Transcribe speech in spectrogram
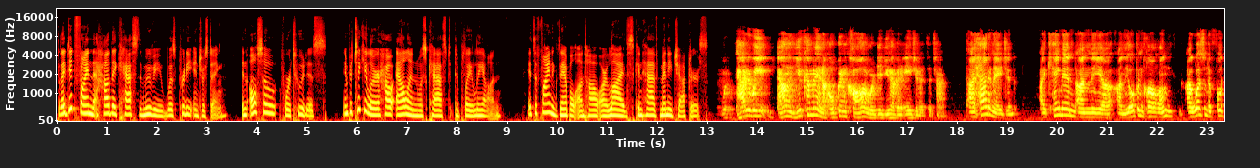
but I did find that how they cast the movie was pretty interesting and also fortuitous. In particular, how Alan was cast to play Leon. It's a fine example on how our lives can have many chapters. How did we, Alan, did you come in an open call or did you have an agent at the time? I had an agent. I came in on the uh, on the open call. Only I wasn't a full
